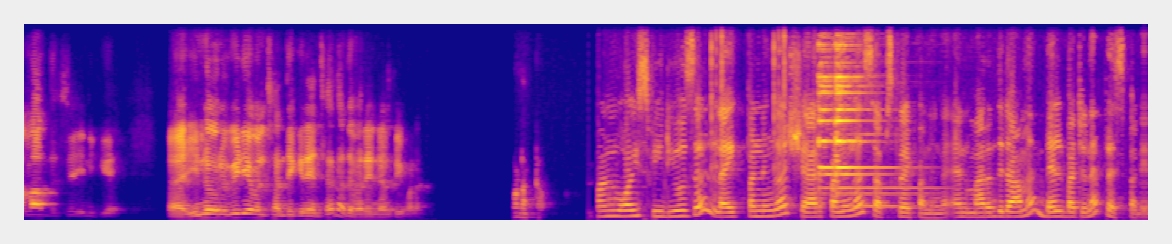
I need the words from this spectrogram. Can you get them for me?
நல்லா இருந்துச்சு இன்னைக்கு. இன்னொரு வீடியோவில் சந்திக்கிறேன் சார் அதுவரை நன்றி வணக்கம். வணக்கம். ஆன் வாய்ஸ் வீடியோஸை லைக் பண்ணுங்கள் ஷேர் பண்ணுங்கள் சப்ஸ்கிரைப் பண்ணுங்கள் அண்ட் மறந்துடாமல் பெல் பட்டனை ப்ரெஸ் பண்ணுங்கள்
